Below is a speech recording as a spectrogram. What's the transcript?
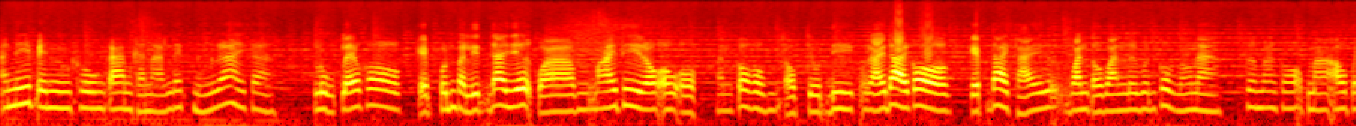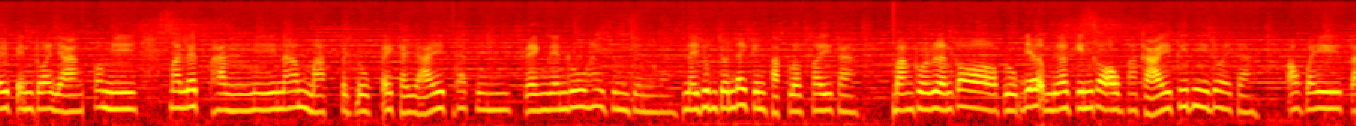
อันนี้เป็นโครงการขนาดเล็กหนึ่งไร่ค่ะ ลูกแล้วก็เก็บผลผลิตได้เยอะกว่าไม้ที่เราเอาออก มันก็ตอบโจทย์ดี รายได้ก็เก็บได้ขายวันต่อวันเลยบนโคกหน้องนา เพื่อนบ้านก็มาเอาไปเป็นตัวอย่าง ก็มีเมล็ดพันธุ์มีน้ำหมักไปปลูกไปขยายได้เป็นแรงเรียนรู้ให้ชุมชนค่ะในชุมชนได้กินผักปลอดภัยค่ะ บางครัวเรือนก็ปลูกเยอะเหลือกินก็เอามาขายที่นี่ด้วยค่ะ เอาไปต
